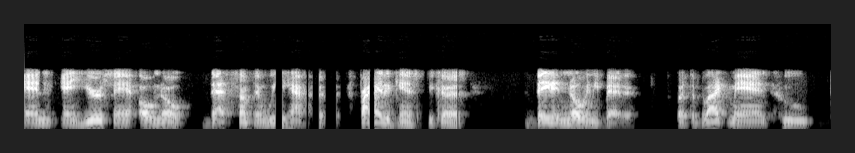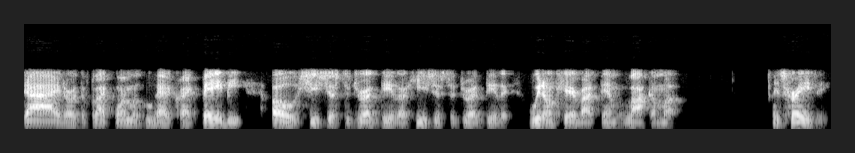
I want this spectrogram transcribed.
And and you're saying, oh no, that's something we have to fight against because they didn't know any better. But the black man who died or the black woman who had a crack baby, oh, she's just a drug dealer. He's just a drug dealer. We don't care about them. Lock them up. It's crazy.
